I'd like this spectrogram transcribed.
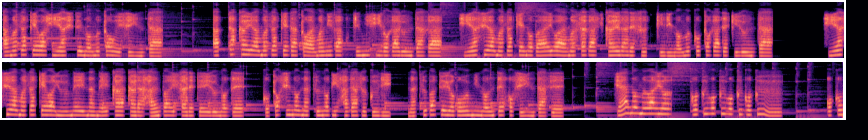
甘酒は冷やして飲むと美味しいんだ。あったかい甘酒だと甘みが口に広がるんだが、冷やし甘酒の場合は甘さが控えられすっきり飲むことができるんだ。冷やし甘酒は有名なメーカーから販売されているので、今年の夏の美肌作り、夏バテ予防に飲んでほしいんだぜ。じゃあ飲むわよ、ごくごくごくごくうお好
